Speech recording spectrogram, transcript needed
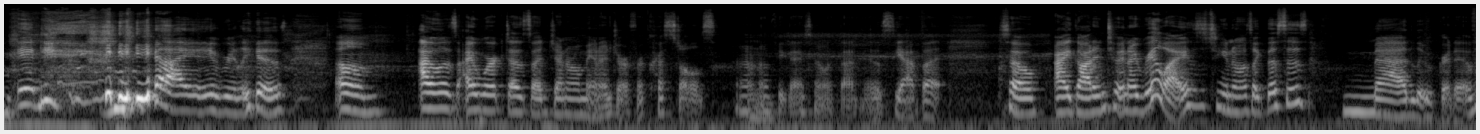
It yeah, it really is. Um, I was I worked as a general manager for Crystals. I don't know if you guys know what that is. Yeah, but so I got into it and I realized, you know, I was like, this is mad lucrative.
